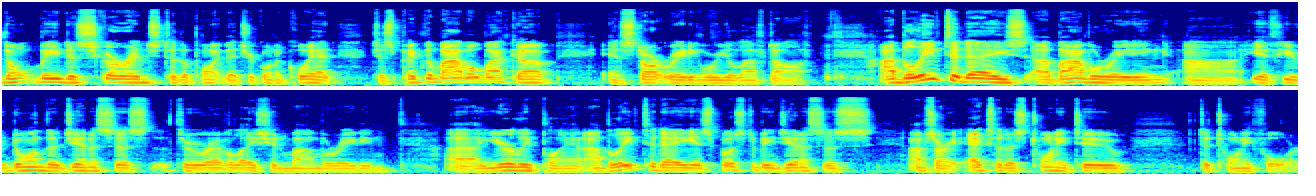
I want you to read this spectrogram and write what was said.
don't be discouraged to the point that you're going to quit. Just pick the Bible back up and start reading where you left off. I believe today's uh, Bible reading, uh, if you're doing the Genesis through Revelation Bible reading, uh, yearly plan, I believe today is supposed to be Genesis, I'm sorry, Exodus 22 to 24.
